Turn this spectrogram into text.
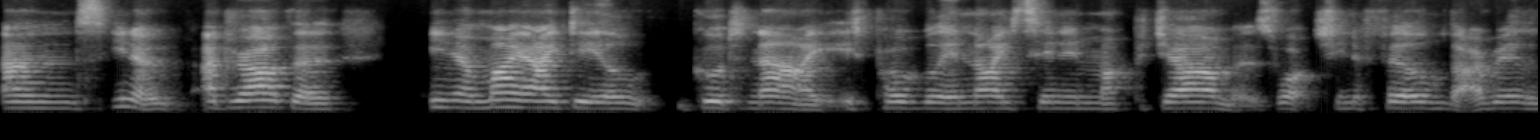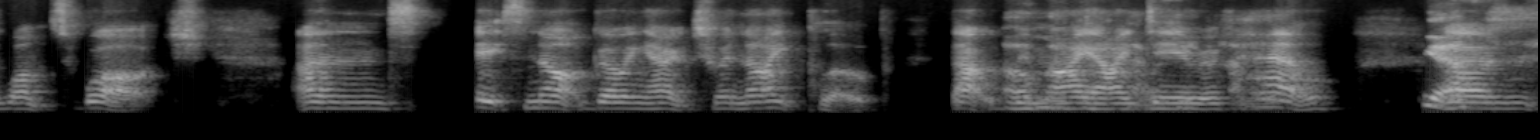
and you know i'd rather you know my ideal good night is probably a night in in my pajamas watching a film that i really want to watch and it's not going out to a nightclub that would be oh my, my God, idea of hell yeah um,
